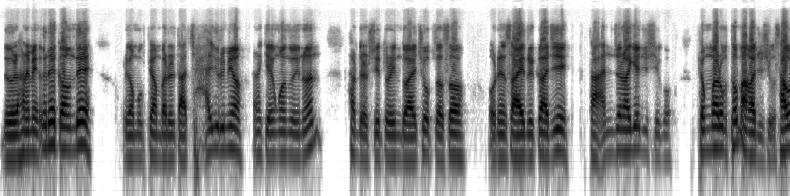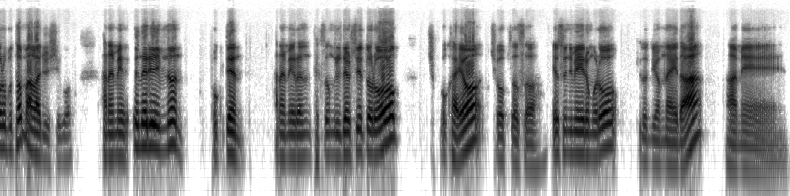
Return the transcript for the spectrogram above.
늘 하나님의 은혜 가운데 우리가 목표한 바를 다 잘 이루며 하나님께 영광 돌리는 하루 될 수 있도록 인도하여 주옵소서 어린애서 아이들까지 다 안전하게 해주시고 병마로부터 막아주시고 사고로부터 막아주시고 하나님의 은혜를 입는 복된 하나님의 그런 백성들 될 수 있도록 축복하여 주옵소서. 예수님의 이름으로 기도드리옵나이다. 아멘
